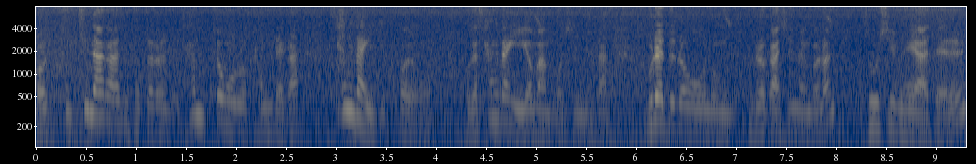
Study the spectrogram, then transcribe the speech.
어, 툭 지나가서 저쪽으로 산 쪽으로 간 데가 상당히 깊어요. 거기가 상당히 위험한 곳입니다. 물에 들어오는 들어가시는 거는 조심해야 될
